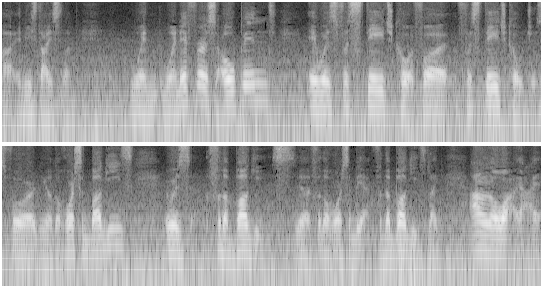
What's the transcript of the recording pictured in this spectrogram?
uh, in East Islip. When when it first opened, it was for stage co- for for stagecoaches for you know the horse and buggies. It was for the buggies uh, for the horse and yeah for the buggies. Like I don't know, I, I,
